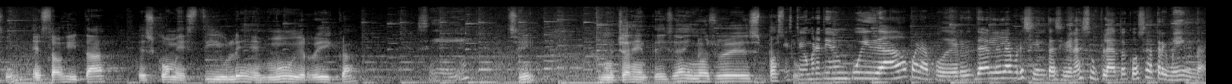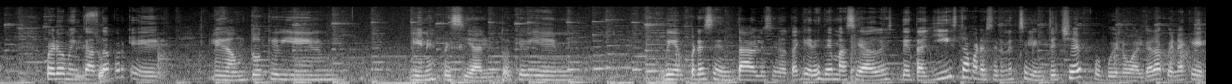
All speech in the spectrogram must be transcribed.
¿sí? Esta hojita es comestible, es muy rica, Sí. ¿sí? Mucha gente dice, ay no, eso es pasto. Este hombre tiene un cuidado para poder darle la presentación a su plato, cosa tremenda. Pero me ¿Listo? encanta porque le da un toque bien, bien especial, un toque bien, bien presentable. Se nota que eres demasiado detallista para ser un excelente chef. Pues bueno, valga la pena que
